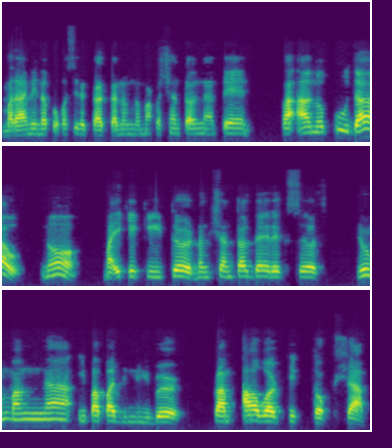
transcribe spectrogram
Marami na po kasi nagtatanong ng mga ka-Chantal natin, paano po daw, no, maikikater ng Chantal Direct Sales yung mga ipapadeliver from our TikTok shop.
